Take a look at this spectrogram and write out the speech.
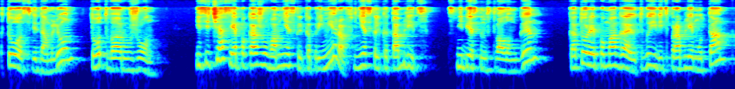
Кто осведомлен, тот вооружен. И сейчас я покажу вам несколько примеров, несколько таблиц с небесным стволом ген, которые помогают выявить проблему там,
